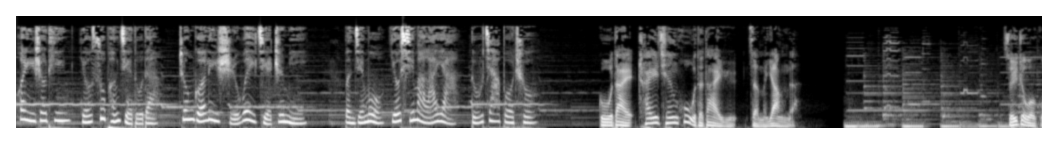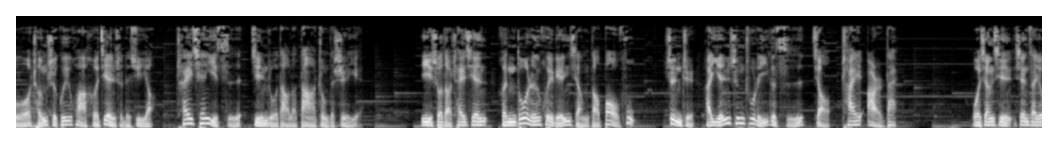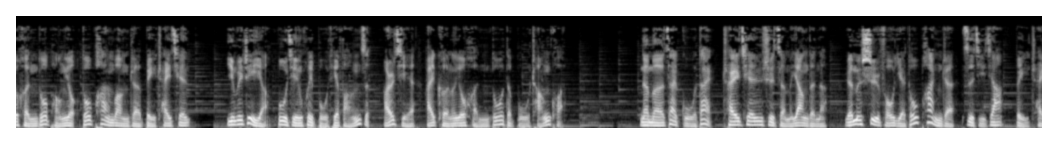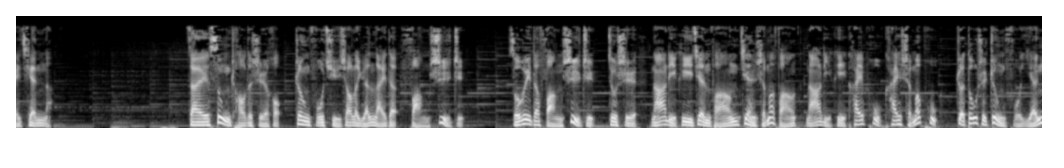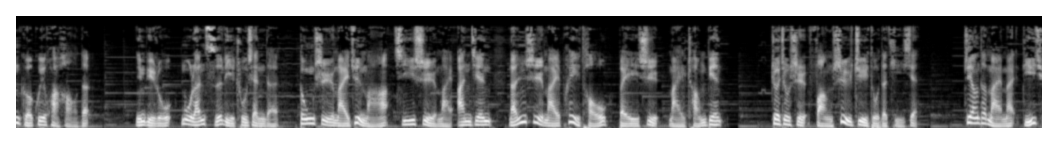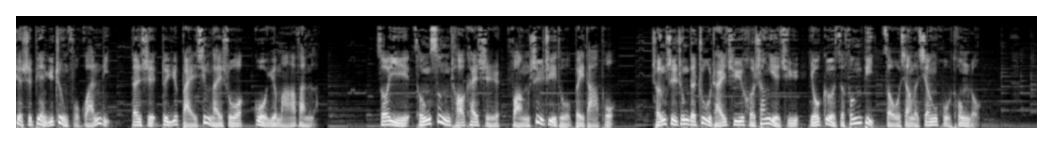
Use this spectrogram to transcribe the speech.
欢迎收听由苏鹏解读的《中国历史未解之谜》，本节目由喜马拉雅独家播出。古代拆迁户的待遇怎么样呢？随着我国城市规划和建设的需要，拆迁一词进入到了大众的视野。一说到拆迁，很多人会联想到暴富，甚至还延伸出了一个词叫“拆二代”。我相信现在有很多朋友都盼望着被拆迁，因为这样不仅会补贴房子，而且还可能有很多的补偿款。那么，在古代拆迁是怎么样的呢？人们是否也都盼着自己家被拆迁呢？在宋朝的时候，政府取消了原来的坊市制。所谓的坊市制，就是哪里可以建房建什么房，哪里可以开铺开什么铺，这都是政府严格规划好的。您比如《木兰辞》里出现的“东市买骏马，西市买鞍鞯，南市买辔头，北市买长鞭”，这就是坊市制度的体现。这样的买卖的确是便于政府管理。但是对于百姓来说过于麻烦了，所以从宋朝开始，坊市制度被打破，城市中的住宅区和商业区由各自封闭走向了相互通融，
